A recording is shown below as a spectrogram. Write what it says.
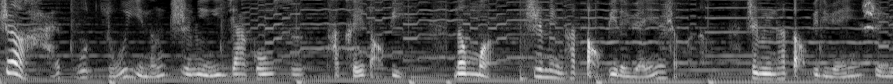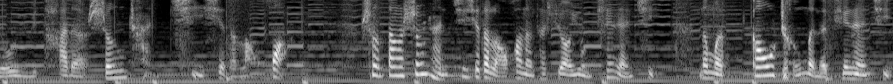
这还不足以能致命一家公司它可以倒闭。那么，致命它倒闭的原因是什么呢？致命它倒闭的原因是由于它的生产器械的老化。生当生产器械的老化呢，它需要用天然气。那么高成本的天然气，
